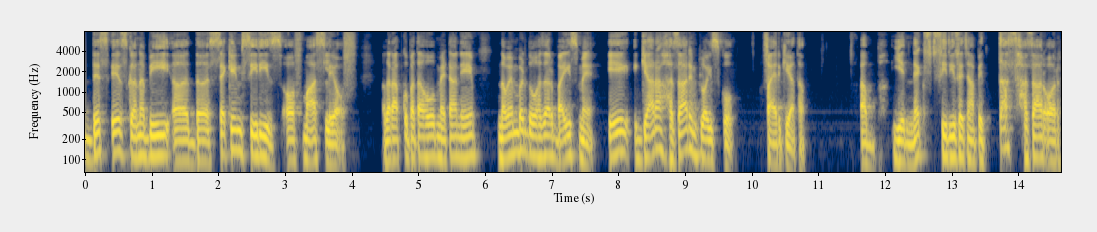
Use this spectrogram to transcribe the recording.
this is gonna be the second series of mass lay off अगर आपको पता हो मेटा ने नवंबर 2022 में ग्यारह हज़ार एम्प्लॉयज़ को फायर किया था। अब ये नेक्स्ट सीरीज़ है जहाँ पे दस हज़ार और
